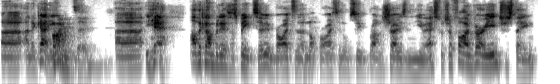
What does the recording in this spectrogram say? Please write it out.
uh, and again, to. uh, yeah, other companies I speak to in Brighton and not Brighton also run shows in the US, which I find very interesting.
